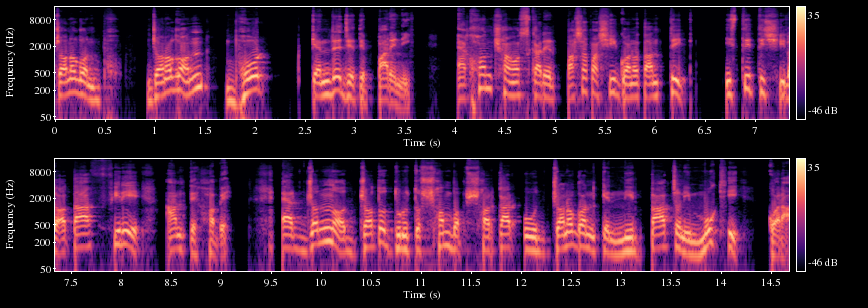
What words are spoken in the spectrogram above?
জনগণ জনগণ ভোট কেন্দ্রে যেতে পারেনি। এখন সংস্কারের পাশাপাশি গণতান্ত্রিক স্থিতিশীলতা ফিরে আনতে হবে। এর জন্য যত দ্রুত সম্ভব সরকার ও জনগণকে নির্বাচনী মুখী করা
